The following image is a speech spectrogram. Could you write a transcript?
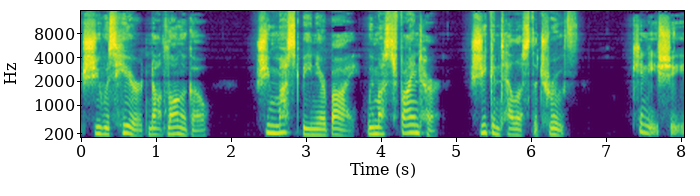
She was here not long ago. She must be nearby. We must find her. She can tell us the truth. Kenishi,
